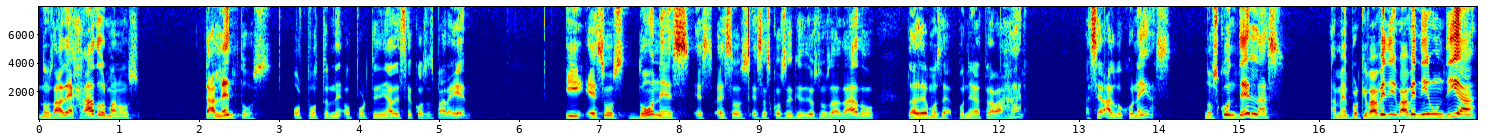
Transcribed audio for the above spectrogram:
nos ha dejado, hermanos, talentos, oportunidad de hacer cosas para Él. Y esos dones, esos, esas cosas que Dios nos ha dado, las debemos de poner a trabajar, hacer algo con ellas, no esconderlas, amén, porque va a venir, va a venir un día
